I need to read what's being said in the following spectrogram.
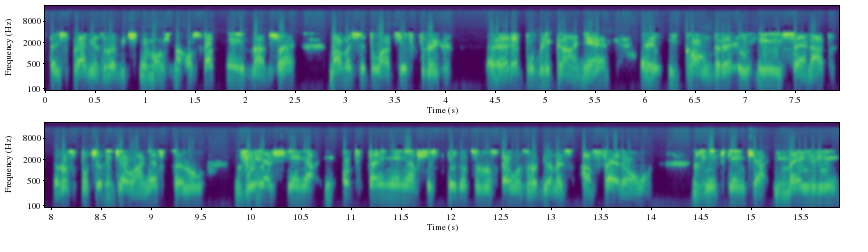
w tej sprawie zrobić nie można. Ostatnio jednakże mamy sytuację, w których Republikanie i Kongres i Senat rozpoczęli działania w celu wyjaśnienia i odtajnienia wszystkiego, co zostało zrobione z aferą zniknięcia e-maili,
